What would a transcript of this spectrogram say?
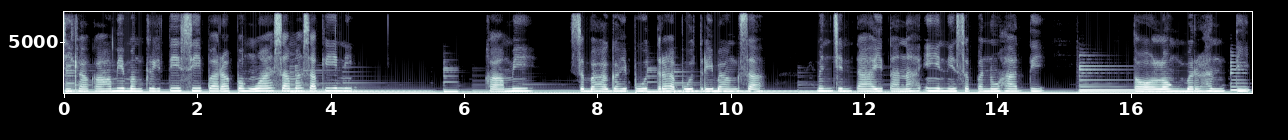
Jika kami mengkritisi para penguasa masa kini, kami sebagai putra-putri bangsa, mencintai tanah ini sepenuh hati. Tolong berhenti,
